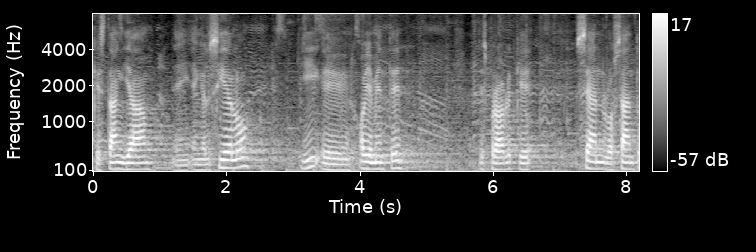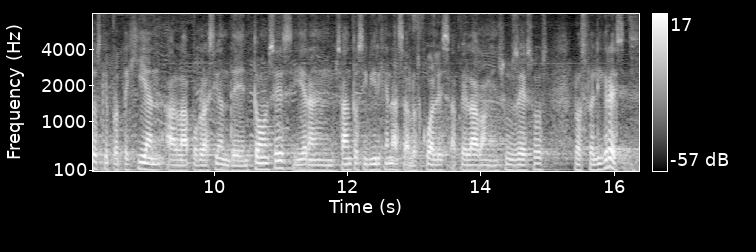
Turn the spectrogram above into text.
que están ya en, en el cielo y obviamente es probable que sean los santos que protegían a la población de entonces y eran santos y vírgenes a los cuales apelaban en sus rezos los feligreses.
